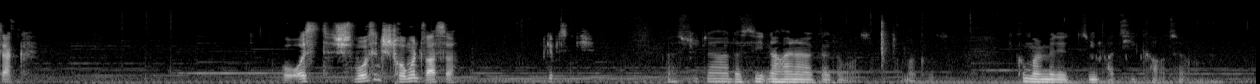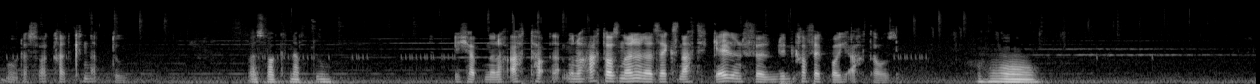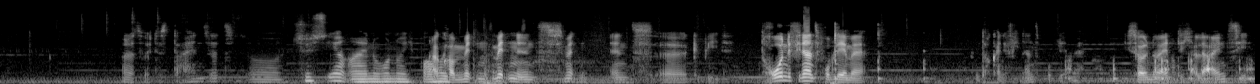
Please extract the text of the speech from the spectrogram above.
Zack. Wo ist, wo sind Strom und Wasser? Gibt's nicht. Was steht da? Das sieht nach einer Erkältung aus. Mal kurz. Ich guck mal mir die Sympathiekarte an. Oh, das war gerade knapp, du. Was war knapp, du? Ich habe nur noch 8, hab nur noch 8.986 Geld und für den Kraftwerk brauche ich 8.000. Oh. Oder soll ich das da hinsetzen? So. Tschüss, ihr Einwohner. Ich brauche. Ah, komm, mitten, mitten ins, mitten ins äh, Gebiet. Drohende Finanzprobleme. Sind doch keine Finanzprobleme. Die sollen nur endlich alle einziehen.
